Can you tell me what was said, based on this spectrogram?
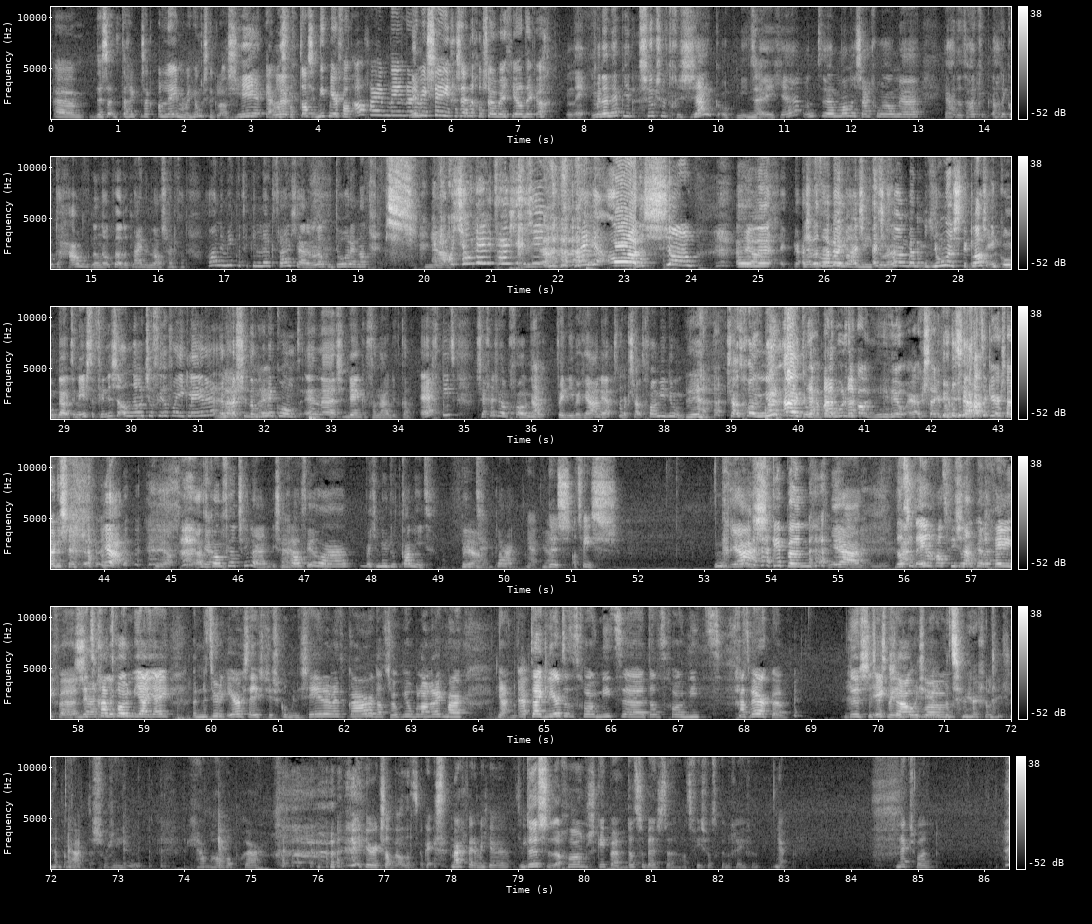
Ehm, dus dat- daar zat ik alleen maar met jongens in de klas. Heerlijk. Ja, dat was fantastisch. Niet meer van, oh, ga je mee naar de Nee. wc gezellig of zo, weet je wel. Dan denk ik, oh, Nee, maar dan heb je zulke soort gezeik ook niet, Nee. weet je. Want eh, mannen zijn gewoon... eh, ja, dat had ik, had ik op de HAVO dan ook wel. Dat meiden dan zeiden van... Oh, Annemiek, wat heb je een leuk truitje aan. En dan loop je door en dan... "Psst, Heb je ooit zo'n lelijk truitje gezien? Ja. Weet je? Oh, dat is zo... En, Ja. eh, als Ja, je dat gewoon bij, die mannen als je, niet, als je hoor. gewoon bij jongens de klas inkomt, nou ten eerste vinden ze al nooit zoveel van je kleren. En Nee, als je dan nee. binnenkomt en eh, ze denken van nou dit kan echt niet, zeggen ze ook gewoon nou ik weet niet wat je aan hebt, maar ik zou het gewoon niet doen. Ja. Ik zou het gewoon nu uitdoen. ja, maar dan moet het ook wel heel erg zijn voordat ze Ja. dat een keer zouden zeggen. Ja. ja. ja het is Ja. gewoon veel chiller. Die Ja. gewoon veel, eh, wat je nu doet kan niet. Punt. Ja. Nee. Klaar. Ja. Ja. Dus, advies. Ja, Skippen. ja. Dat is het enige advies dat we kunnen geven. Dit gaat gelukkig- gewoon, ja, jij natuurlijk eerst eventjes communiceren met elkaar. Dat is ook heel belangrijk. Maar ja, de praktijk leert dat het gewoon niet, eh, dat het gewoon niet gaat werken. Dus ik ik zou corrigeren gewoon... omdat ze weer gelijk. Ja, sorry. Ik ga mijn handen op elkaar. Hier, ik snap wel dat. Oké, maar verder met je. advies. Dus gewoon skippen. Dat is het beste advies wat we kunnen geven. Ja. Next one.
